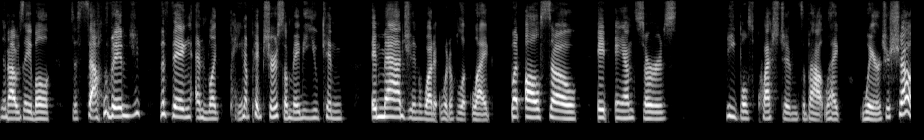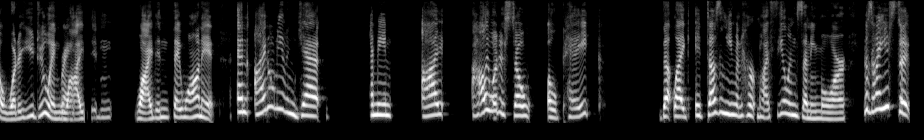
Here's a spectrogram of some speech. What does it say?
that I was able to salvage the thing and like paint a picture so maybe you can imagine what it would have looked like, but also it answers people's questions about like where's your show what are you doing? Right. why didn't why didn't they want it? And i don't even get i mean i hollywood is so opaque that like it doesn't even hurt my feelings anymore because i used to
